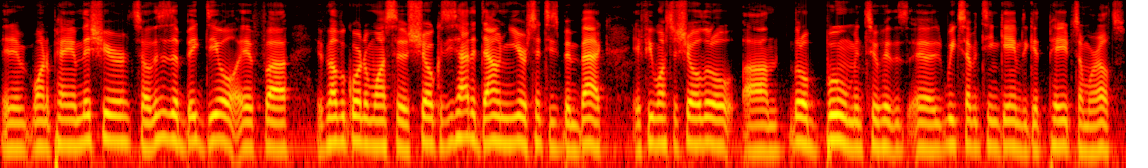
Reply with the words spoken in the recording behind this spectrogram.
They didn't want to pay him this year. So this is a big deal if uh, if Melvin Gordon wants to show because he's had a down year since he's been back. If he wants to show a little um, little boom into his uh, Week 17 game to get paid somewhere else.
